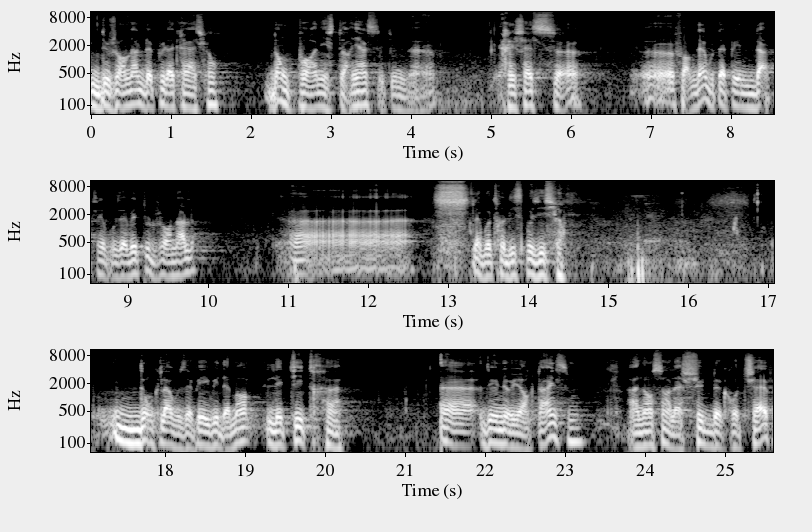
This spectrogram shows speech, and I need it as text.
du journal depuis la création. Donc pour un historien, c'est une euh, richesse euh, euh, formidable. Vous tapez une date et vous avez tout le journal à votre disposition. Donc là, vous avez évidemment les titres du New York Times annonçant la chute de Khrouchtchev,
